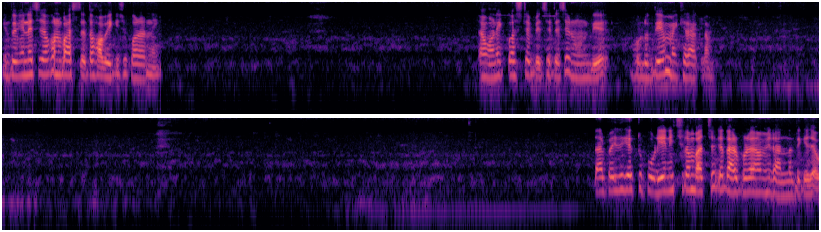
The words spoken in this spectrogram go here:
কিন্তু এনেছে যখন বাঁচতে তো হবেই, কিছু করার নেই। অনেক কষ্টে বেছে টেছে নুন দিয়ে, হলুদ দিয়ে মেখে রাখলাম। তারপর এদিকে একটু পড়িয়ে নিচ্ছিলাম বাচ্চাকে, তারপরে আমি রান্নার দিকে যাব।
